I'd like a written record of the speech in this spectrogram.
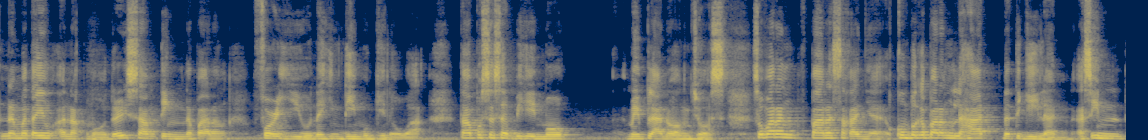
namatay yung anak mo, there is something na parang for you na hindi mo ginawa. Tapos sasabihin mo, may plano ang Diyos. So parang para sa kanya, kumbaga parang lahat natigilan. As in,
